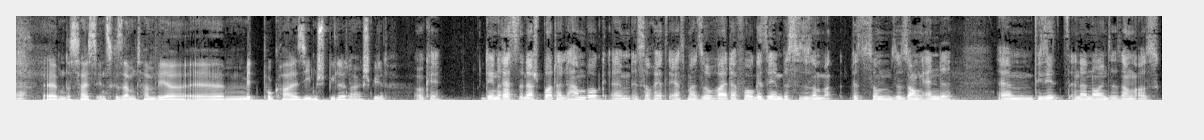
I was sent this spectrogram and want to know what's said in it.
Ja. Ähm, das heißt, insgesamt haben wir äh, mit Pokal sieben Spiele da gespielt. Okay. Den Rest in der Sporthalle Hamburg ähm, ist auch jetzt erstmal so weiter vorgesehen bis, Saison, bis zum Saisonende. Ähm, wie sieht es in der neuen Saison aus?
